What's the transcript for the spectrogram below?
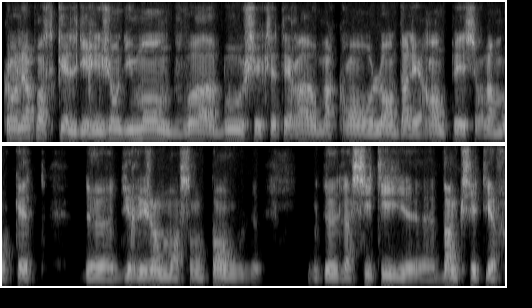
quand n'importe quel dirigeant du monde voit Bush, etc., Macron, Hollande aller ramper sur la moquette de dirigeants de Monsanto ou de, de la City, euh, Bank City of,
